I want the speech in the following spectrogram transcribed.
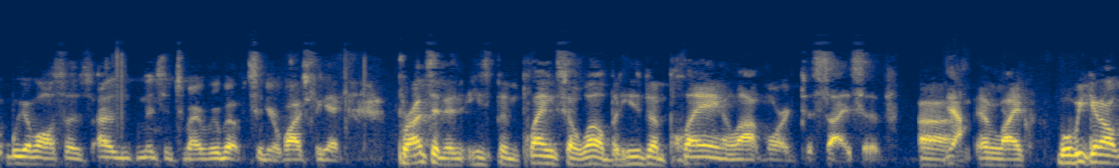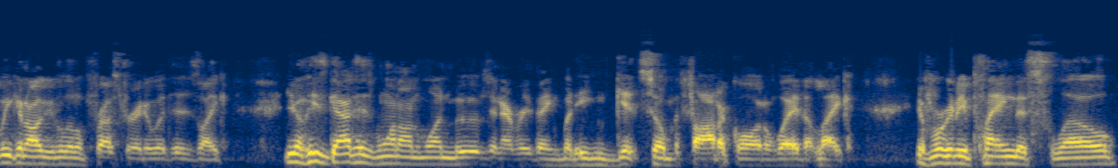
we have also as I mentioned to my roommate sitting here watching the game, Brunson he's been playing so well, but he's been playing a lot more decisive. Um, Yeah. and like well we can all we can all get a little frustrated with his like you know he's got his one on one moves and everything, but he can get so methodical in a way that like if we're going to be playing this slow,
